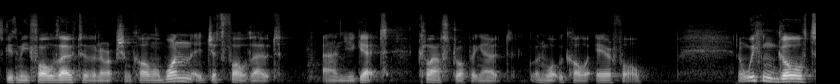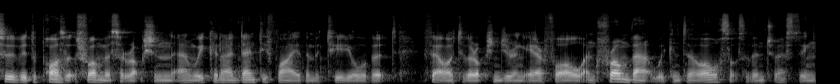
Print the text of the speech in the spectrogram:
excuse me, falls out of an eruption column. One, it just falls out and you get clast dropping out and what we call airfall. And we can go to the deposits from this eruption and we can identify the material that fell out of eruption during airfall and from that we can tell all sorts of interesting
